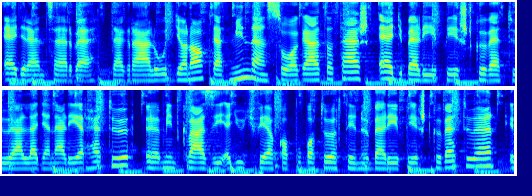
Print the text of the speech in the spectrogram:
egy rendszerbe integrálódjanak, tehát minden szolgáltatás egy belépést követően legyen elérhető, mint kvázi egy ügyfélkapuba történő belépést követően, és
